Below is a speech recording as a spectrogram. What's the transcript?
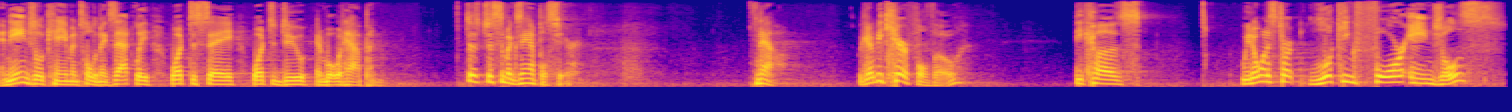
An angel came and told him exactly what to say, what to do, and what would happen. Just, just some examples here. Now, we've gotta be careful though, because we don't want to start looking for angels.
